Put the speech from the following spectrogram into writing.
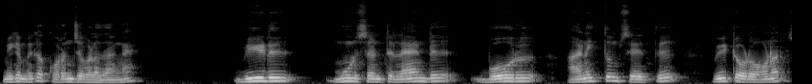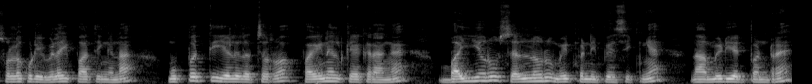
மிக மிக குறைஞ்ச விலை தாங்க. வீடு மூணு சென்ட் லேண்டு போரு அனைத்தும் சேர்த்து வீட்டோட ஓனர் சொல்லக்கூடிய விலை பார்த்திங்கன்னா முப்பத்தி ஏழு லட்ச ரூபா ஃபைனல் கேட்குறாங்க பையரும் செல்லரும் மீட் பண்ணி பேசிக்கங்க. நான் மீடியேட் பண்ணுறேன்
